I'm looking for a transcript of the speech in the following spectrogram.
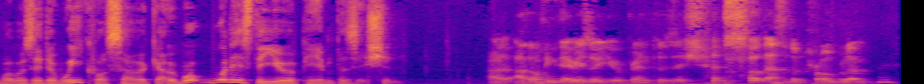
What was it, a week or so ago? What What is the European position? I don't think there is a European position, so that's the problem.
